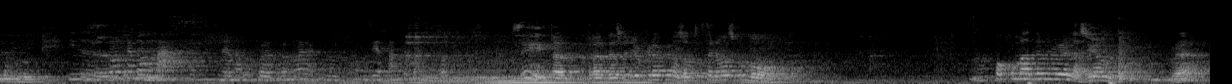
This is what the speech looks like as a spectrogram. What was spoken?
mm, Y nosotros conocemos más. Por eso no era, no conocía tanto con nosotros. Sí, tras, tras de eso yo creo que nosotros tenemos como un poco más de revelación, ¿verdad?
